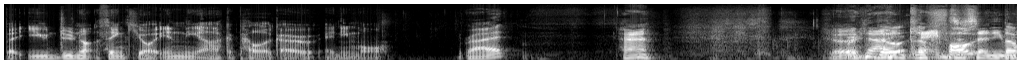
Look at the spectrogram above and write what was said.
but you do not think you're in the archipelago anymore. Right. Huh? We're not The, in the Kansas fog, the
